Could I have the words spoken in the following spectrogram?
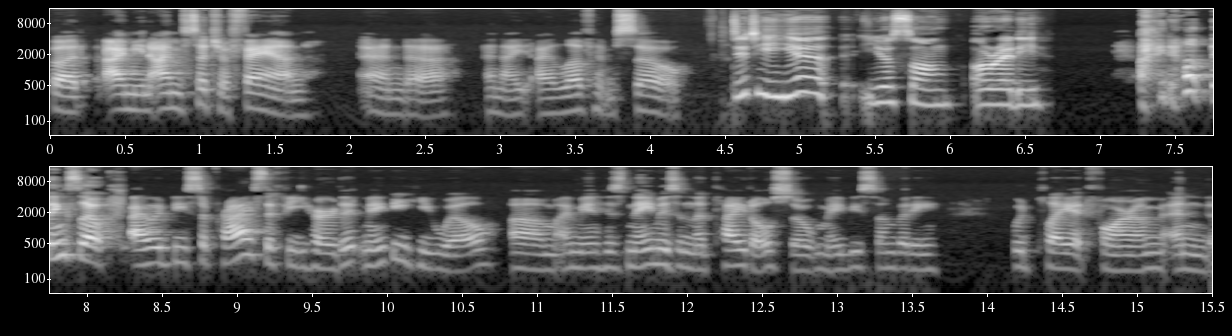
But I mean, I'm such a fan, and uh, and I, I love him so. Did he hear your song already? I don't think so. I would be surprised if he heard it. Maybe he will. Um, I mean, his name is in the title, so maybe somebody would play it for him. And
